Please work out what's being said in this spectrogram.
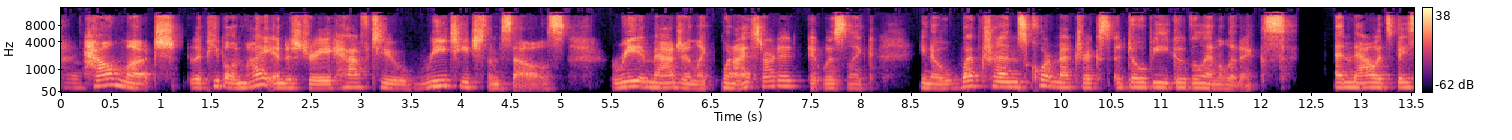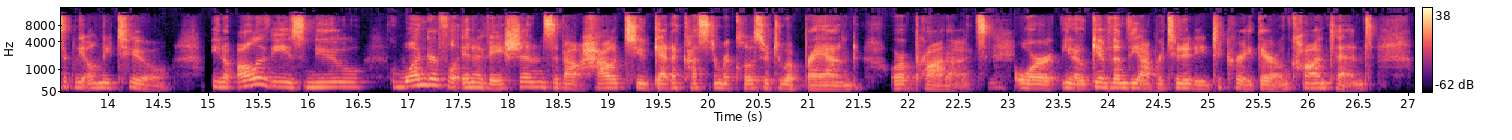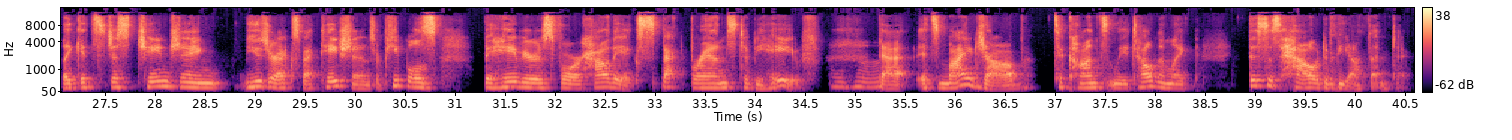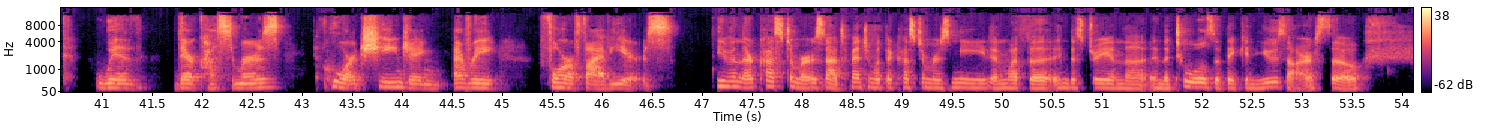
Yeah. how much the people in my industry have to reteach themselves reimagine like when i started it was like you know, Webtrends, Core Metrics, Adobe, Google Analytics. And now it's basically only two. You know, all of these new wonderful innovations about how to get a customer closer to a brand or a product mm-hmm. or, you know, give them the opportunity to create their own content. Like it's just changing user expectations or people's behaviors for how they expect brands to behave. Mm-hmm. That it's my job to constantly tell them like this is how to be authentic with their customers who are changing every 4 or 5 years. Even their customers not to mention what their customers need and what the industry and the and the tools that they can use are. So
